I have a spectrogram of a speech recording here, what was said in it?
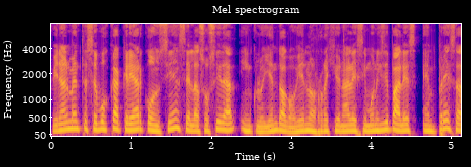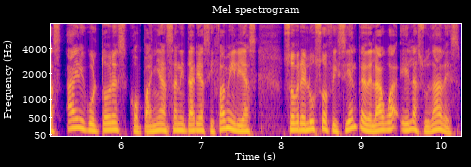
Finalmente se busca crear conciencia en la sociedad, incluyendo a gobiernos regionales y municipales, empresas, agricultores, compañías sanitarias y familias, sobre el uso eficiente del agua en las ciudades.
